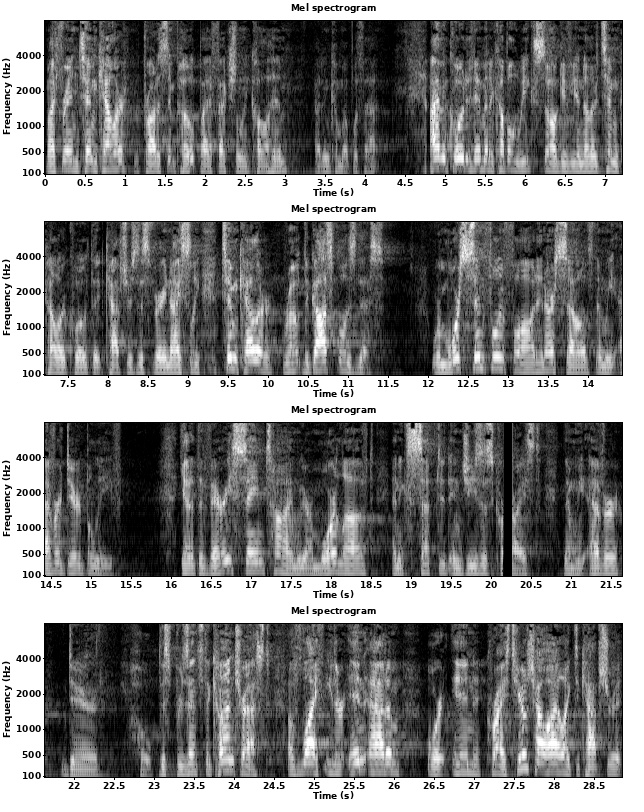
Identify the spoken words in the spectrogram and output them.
My friend Tim Keller, the Protestant Pope, I affectionately call him. I didn't come up with that. I haven't quoted him in a couple of weeks, so I'll give you another Tim Keller quote that captures this very nicely. Tim Keller wrote The gospel is this We're more sinful and flawed in ourselves than we ever dared believe. Yet at the very same time, we are more loved and accepted in Jesus Christ than we ever dared hope. This presents the contrast of life either in Adam or in Christ. Here's how I like to capture it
